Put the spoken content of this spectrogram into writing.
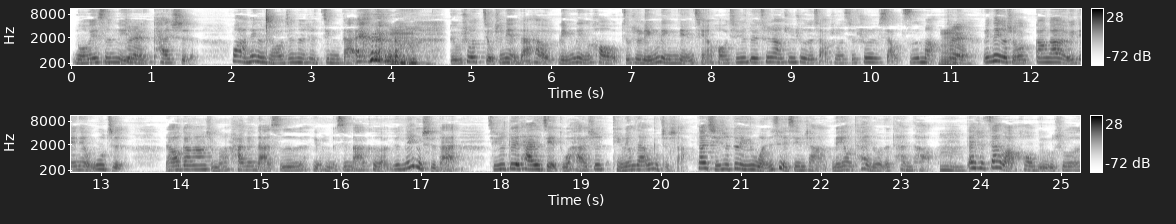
挪威森林开始，哇，那个时候真的是惊呆。嗯 比如说九十年代还有零零后，就是零零年前后，其实对村上春树的小说其实说是小资嘛，嗯对因为那个时候刚刚有一点点物质，然后刚刚什么哈根达斯有什么星巴克，就那个时代。其实对他的解读还是停留在物质上，但其实对于文学性上没有太多的探讨。嗯但是再往后，比如说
